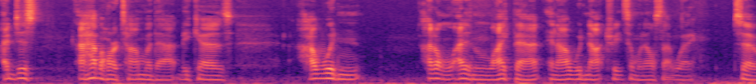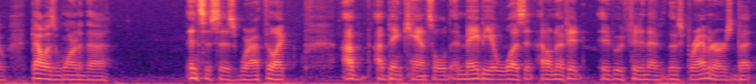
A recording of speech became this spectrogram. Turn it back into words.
I just, I have a hard time with that because I wouldn't, I don't, I didn't like that, and I would not treat someone else that way. So that was one of the instances where I feel like I've I've been canceled, and maybe it wasn't. I don't know if it it would fit in that, those parameters, but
